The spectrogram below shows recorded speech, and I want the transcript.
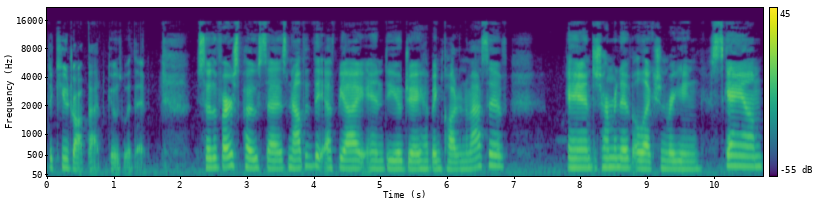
the Q drop that goes with it. So the first post says, "Now that the FBI and DOJ have been caught in a massive and determinative election rigging scam,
